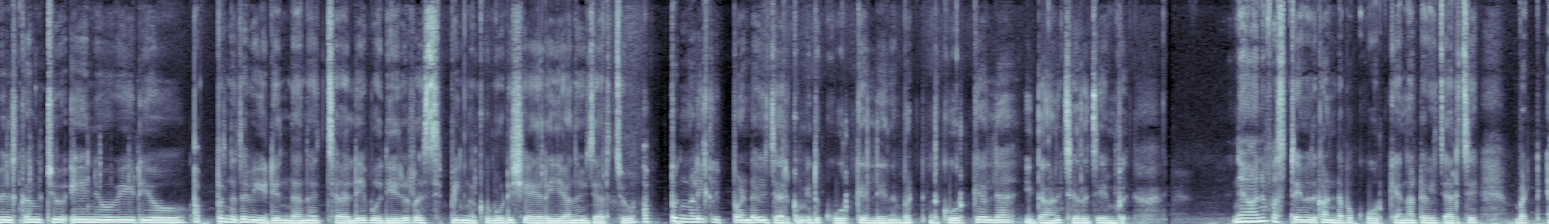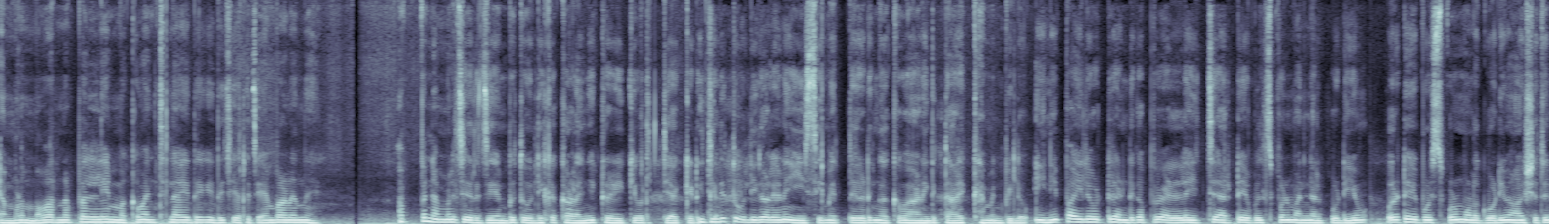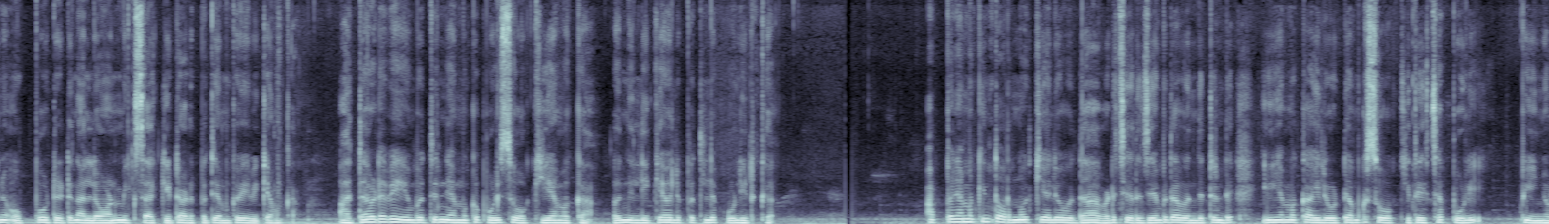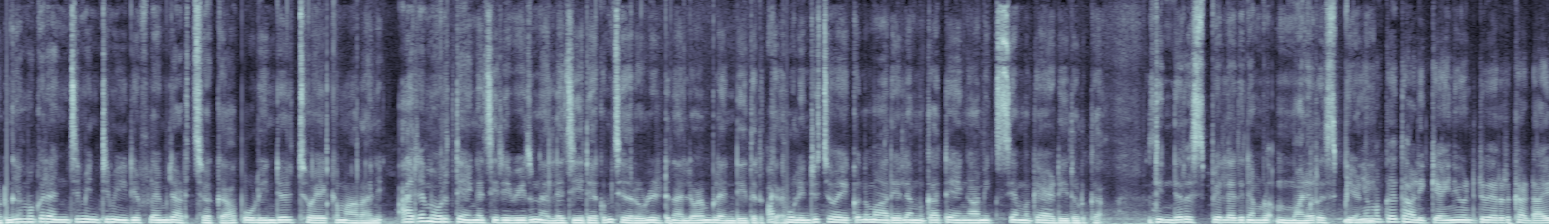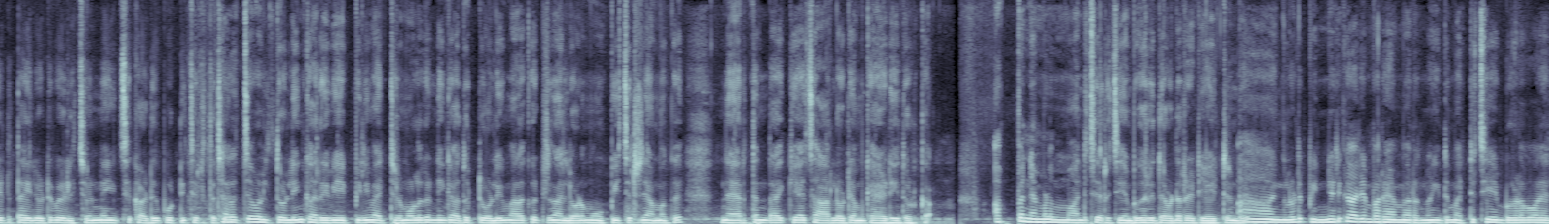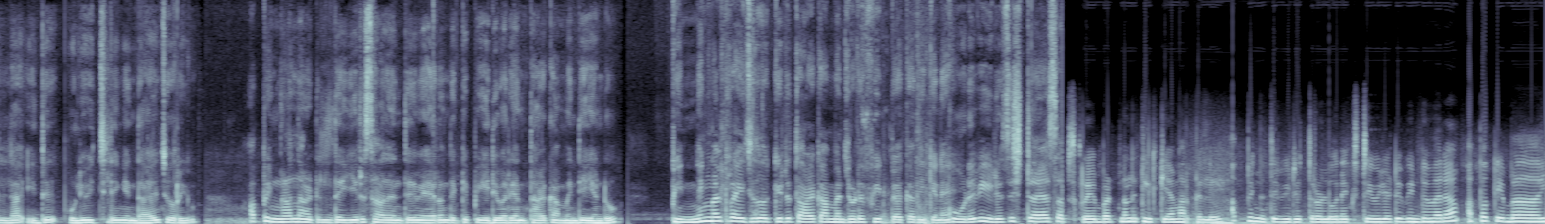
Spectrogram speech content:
Welcome to a new video അപ്പം ഇന്നത്തെ video എന്താന്ന് വെച്ചാൽ പുതിയൊരു റെസിപ്പി നിങ്ങൾക്കും കൂടി ഷെയർ ചെയ്യാന്ന് വിചാരിച്ചു. അപ്പം നിങ്ങൾ ഈ ക്ലിപ്പ് കണ്ട വിചാരിക്കും ഇത് കൂർക്കല്ലേന്ന് ബട്ട് ഇത് കൂർക്കയല്ല ഇതാണ് ചെറുചേമ്പ് ഞാൻ ഫസ്റ്റ് ടൈം ഇത് കണ്ടപ്പോൾ കൂർക്കയെന്നാട്ടോ വിചാരിച്ച്. ബട്ട് നമ്മളമ്മ പറഞ്ഞപ്പോഴല്ലേ അമ്മയ്ക്ക് മനസ്സിലായത് ഇത് ചെറുചേമ്പാണെന്ന് അപ്പം നമ്മൾ ചെറുചേമ്പ് തൊലിയൊക്കെ കളഞ്ഞ് കഴുകി വൃത്തിയാക്കി ഇതിന്റെ തൊലി കളയണ ഈസി മെത്തേഡ് നിങ്ങൾക്ക് വേണമെങ്കിൽ താഴെ കമന്റ് ബിലോ ഇനിയിപ്പോൾ അതിലോട്ട് രണ്ട് കപ്പ് വെള്ളം ഇച്ച് അര ടേബിൾ സ്പൂൺ മഞ്ഞൾപ്പൊടിയും ഒരു ടേബിൾ സ്പൂൺ മുളക് പൊടിയും ആവശ്യത്തിന് ഉപ്പ് ഇട്ടിട്ട് നല്ലോണം മിക്സ് ആക്കിയിട്ട് അടുപ്പത്ത് നമുക്ക് വേവിക്കാൻ വെക്കാം. അതവിടെ വേവുമ്പോഴത്തേന് നമുക്ക് പുളി സോക്ക് ചെയ്യാൻ വെക്കാം. ഒരു നെല്ലിക്ക വലുപ്പത്തിൽ പുളി എടുക്കുക. അപ്പം നമുക്കിനി തുറന്നു നോക്കിയാലോ ഇതാ അവിടെ ചെറുചേമ്പ് ഇതാ വന്നിട്ടുണ്ട് ഇനി നമുക്ക് അതിലോട്ട് നമുക്ക് സോക്ക് ചെയ്ത് വെച്ചാൽ പുളി പിഴിഞ്ഞോട്ട് നമുക്ക് ഒരു അഞ്ച് മിനിറ്റ് മീഡിയം ഫ്ലെയിമിൽ അടച്ചു വെക്കുക. ആ പുളിന്റെ ഒരു ചുവയൊക്കെ മാറാൻ. അരമുറി തേങ്ങ ചിരവിയതും നല്ല ജീരകം ചെറുപുളി ഇട്ട് നല്ലോണം ബ്ലെൻഡ് ചെയ്തെടുക്കുക. ആ പുളിന്റെ ചൊയൊക്കെ ഒന്ന് മാറിയാൽ നമുക്ക് ആ തേങ്ങ മിക്സി നമുക്ക് ആഡ് ചെയ്ത് കൊടുക്കുക ഇതിന്റെ റെസിപ്പി അല്ലാതെ ഇത് നമ്മളെ ഉമ്മാന്റെ റെസിപ്പിയാണ് നമുക്ക് തളിക്കാതിന് വേണ്ടിയിട്ട് വേറൊരു കടായി എടുത്ത് അതിലോട്ട് വെളിച്ചെണ്ണ ഒഴിച്ച് കടുക് പൊട്ടിച്ചെടുത്ത് ചതച്ച വെളുത്തുള്ളിയും കറിവേപ്പിലയും വറ്റൽമുളക് ഉണ്ടെങ്കിൽ അത് ഇട്ടോളിയും അതൊക്കെ ഇട്ട് നല്ലോണം മൂപ്പിച്ചിട്ട് നമുക്ക് നേരത്തെ ഉണ്ടാക്കിയ ചാറിലോട്ട് നമുക്ക് ആഡ് ചെയ്ത് കൊടുക്കാം. അപ്പം നമ്മൾ ഉമ്മാന്റെ ചെറു ചേമ്പ് കറി ഇത് അവിടെ റെഡി ആയിട്ടുണ്ട്. ആ നിങ്ങളോട് പിന്നെ ഒരു കാര്യം പറയാൻ മറന്നു. ഇത് മറ്റു ചേമ്പുകളെ പോലെയല്ല ഇത് പുളി വെച്ചില്ലെങ്കിൽ എന്തായാലും ചൊറിയും. അപ്പം നിങ്ങളെ നാട്ടിൽ ഈ ഒരു സാധനത്തിന് വേറെ എന്തൊക്കെ പേര് പറയാൻ താഴെ കമന്റ് ചെയ്യണ്ടു? പിന്നെ നിങ്ങൾ ട്രൈ ചെയ്ത് നോക്കിയിട്ട് താഴെ കമന്റിലൂടെ ഫീഡ്ബാക്ക് അറിയിക്കണേ. കൂടെ വീഡിയോസ് ഇഷ്ടമായ സബ്സ്ക്രൈബ് ബട്ടൺ ഒന്ന് ക്ലിക്ക് ചെയ്യാൻ മറക്കല്ലേ? അപ്പം ഇന്നത്തെ വീഡിയോ ഇത്രയുള്ളൂ നെക്സ്റ്റ് വീഡിയോ ആയിട്ട് വീണ്ടും വരാം. അപ്പോൾ ഓക്കെ ബൈ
